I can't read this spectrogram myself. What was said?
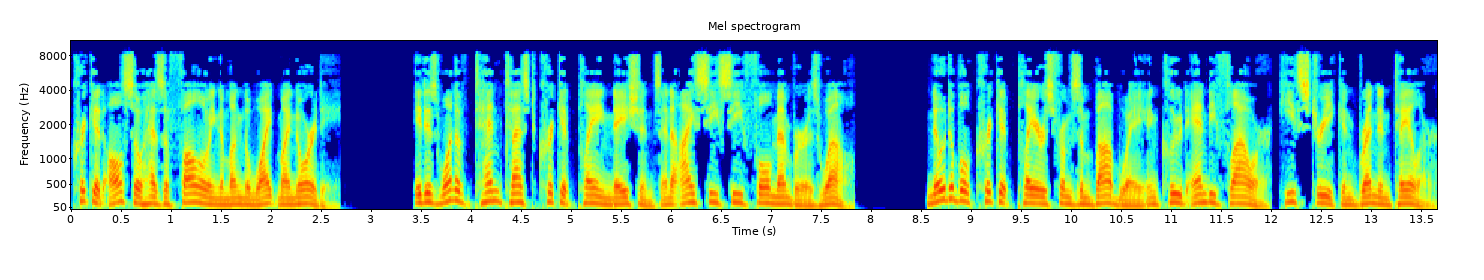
Cricket also has a following among the white minority. It is one of 10 Test cricket playing nations and a ICC full member as well. Notable cricket players from Zimbabwe include Andy Flower, Heath Streak and Brendan Taylor.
